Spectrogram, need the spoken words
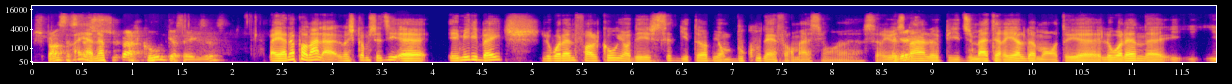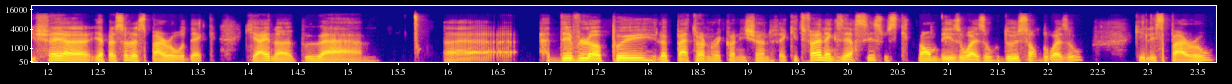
Je pense que ça serait super cool que ça existe. Ben, il y en a pas mal. Euh, comme je te dis, euh, Emily Beach, Llewellyn Falco, ils ont des sites GitHub, ils ont beaucoup d'informations, euh, sérieusement, puis du matériel de montée. Llewellyn, il, fait, il appelle ça le Sparrow Deck, qui aide un peu à, développer le pattern recognition. Fait te fait un exercice où il te montre des oiseaux, deux sortes d'oiseaux, qui est les sparrows,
